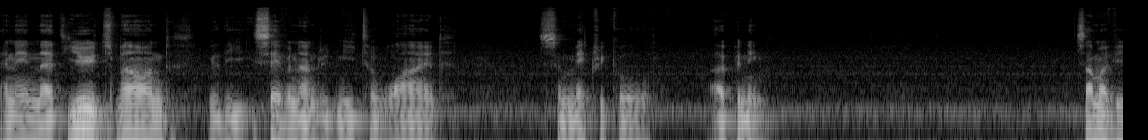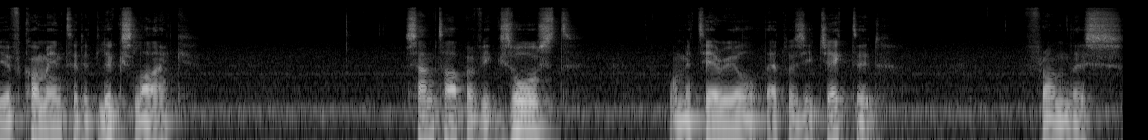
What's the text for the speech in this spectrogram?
And then that huge mound with the 700 meter wide symmetrical opening. Some of you have commented it looks like some type of exhaust or material that was ejected from this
